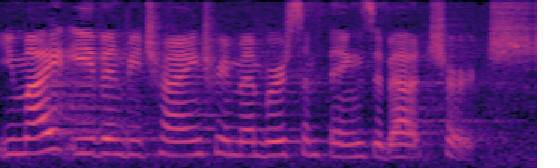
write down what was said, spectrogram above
You might even be trying to remember some things about church,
